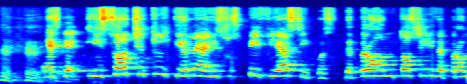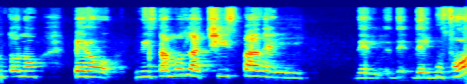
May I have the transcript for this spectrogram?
Este, y Xochitl tiene ahí sus pifias y pues de pronto sí, de pronto no, pero necesitamos la chispa del, del, bufón,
